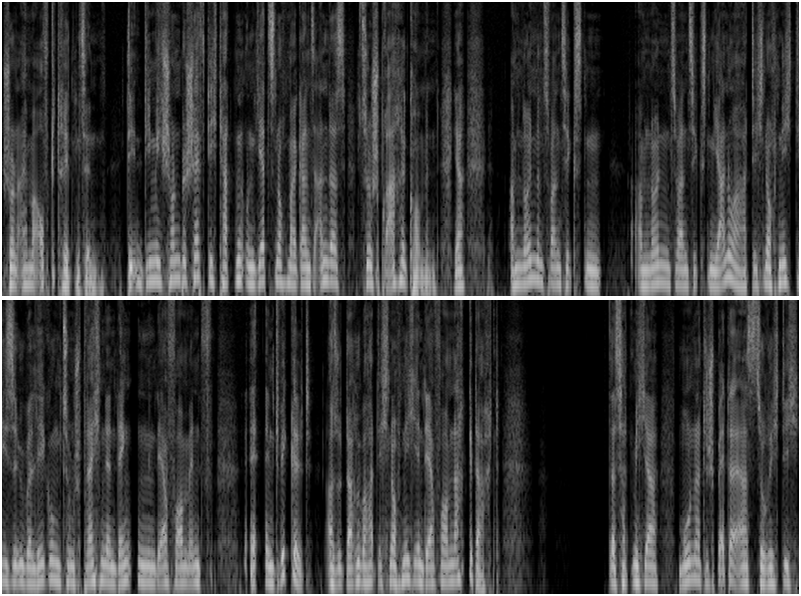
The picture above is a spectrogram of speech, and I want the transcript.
schon einmal aufgetreten sind. Die, die mich schon beschäftigt hatten und jetzt nochmal ganz anders zur Sprache kommen. Ja, am 29 am 29. Januar hatte ich noch nicht diese Überlegung zum sprechenden Denken in der Form ent äh, entwickelt. Also darüber hatte ich noch nicht in der Form nachgedacht. Das hat mich ja Monate später erst so richtig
